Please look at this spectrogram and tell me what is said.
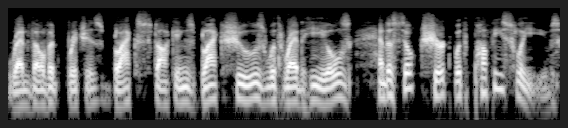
red velvet breeches, black stockings, black shoes with red heels, and a silk shirt with puffy sleeves,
